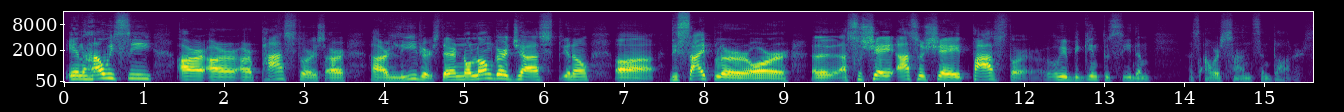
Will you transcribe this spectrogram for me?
in how we see our, our, our pastors, our, our leaders. They're no longer just, you know, uh, discipler or uh, associate, associate pastor. We begin to see them as our sons and daughters.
